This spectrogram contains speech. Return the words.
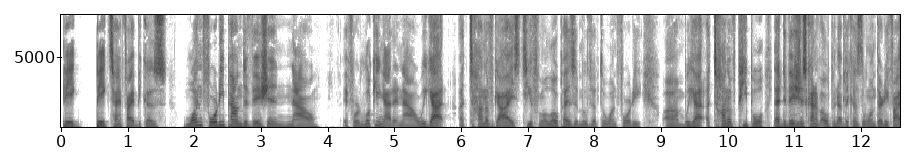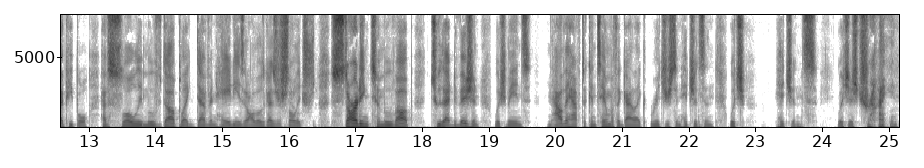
big, big time fight because 140 pound division now, if we're looking at it now, we got a ton of guys. Teofimo Lopez that moved up to 140. Um, we got a ton of people. That division has kind of opened up because the 135 people have slowly moved up, like Devin Haney and all those guys are slowly tr- starting to move up to that division, which means now they have to contend with a guy like Richardson Hitchinson, which Hitchins, which is trying,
